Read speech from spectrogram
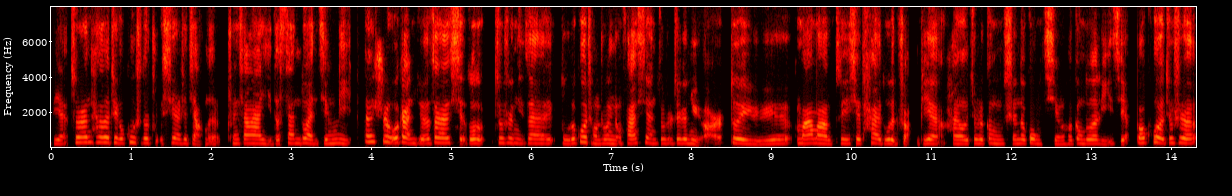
变。虽然他的这个故事的主线是讲的春香阿姨的三段经历，但是我感觉在写作，就是你在读的过程中，你能发现，就是这个女儿对于妈妈这些态度的转变，还有就是更深的共情和更多的理解。包括就是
